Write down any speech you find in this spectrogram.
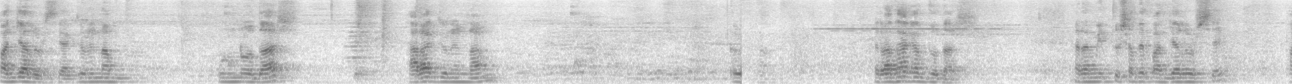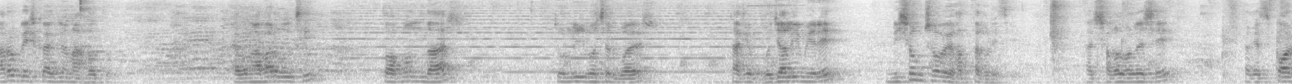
পাঞ্জা লড়ছে একজনের নাম পূর্ণ দাস আর একজনের নাম রাধাকান্ত দাস। এরা মৃত্যুর সাথে পাঞ্জা লড়ছে আরও বেশ কয়েকজন আহত। এবং আবার বলছি, তপন দাস, চল্লিশ বছর বয়স, তাকে ভোজালি মেরে নৃশংসভাবে হত্যা করেছে। আর সকালবেলা সে তাকে স্পট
